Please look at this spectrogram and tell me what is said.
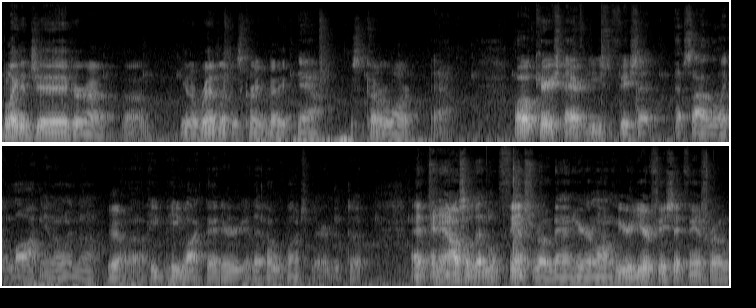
bladed jig or a, a you know red lipless crankbait. Yeah. Just cover water. Yeah. Well, Kerry Stafford he used to fish that, that side of the lake a lot, you know, and uh, Yeah. uh, he he liked that area, that whole bunch there. But uh, and, and then also that little fence road down here along here. You ever fish that fence road?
